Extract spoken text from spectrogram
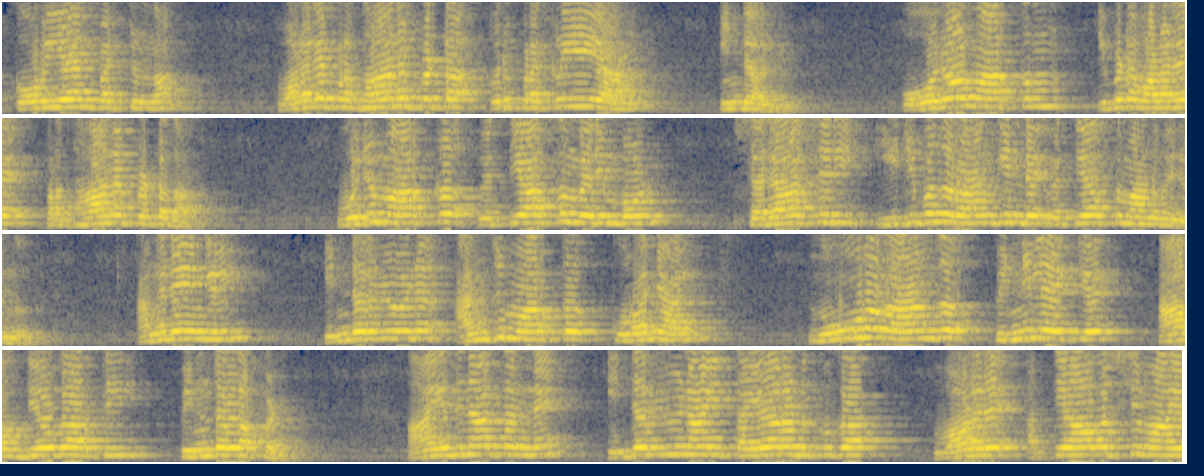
സ്കോർ ചെയ്യാൻ പറ്റുന്ന വളരെ പ്രധാനപ്പെട്ട ഒരു പ്രക്രിയയാണ് ഇന്റർവ്യൂ ഓരോ മാർക്കും ഇവിടെ വളരെ പ്രധാനപ്പെട്ടതാണ്. ഒരു മാർക്ക് വ്യത്യാസം വരുമ്പോൾ ശരാശരി ഇരുപത് റാങ്കിന്റെ വ്യത്യാസമാണ് വരുന്നത്. അങ്ങനെയെങ്കിൽ ഇന്റർവ്യൂവിന് അഞ്ചു മാർക്ക് കുറഞ്ഞാൽ നൂറ് റാങ്ക് പിന്നിലേക്ക് ആ ഉദ്യോഗാർത്ഥി പിന്തള്ളപ്പെടും. ആയതിനാൽ തന്നെ ഇന്റർവ്യൂവിനായി തയ്യാറെടുക്കുക വളരെ അത്യാവശ്യമായ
